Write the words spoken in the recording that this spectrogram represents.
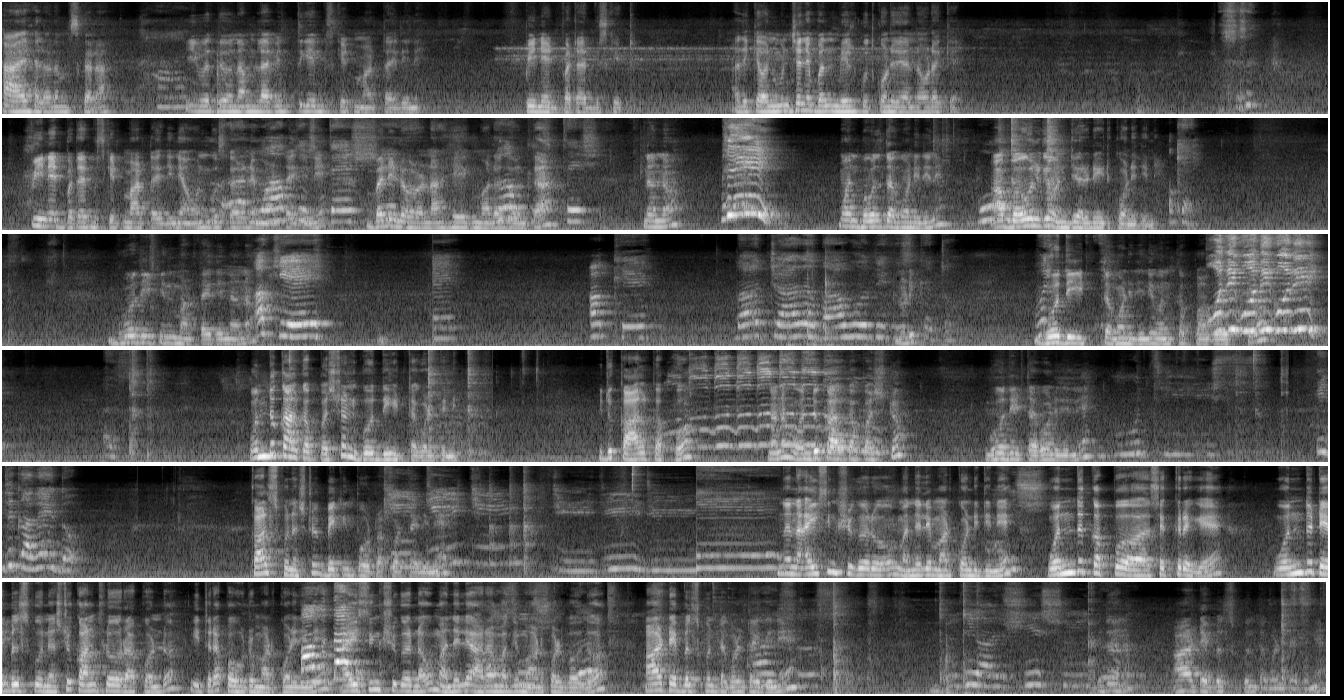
Hi hello ನಮಸ್ಕಾರ. ಇವತ್ತು ನಮ್ಮ ಲವಿತ್ಗೆ ಬಿಸ್ಕೆಟ್ ಮಾಡ್ತಾ ಇದ್ದೀನಿ. Peanut butter biscuit. ಅದಕ್ಕೆ ಅವನು ಮುಂಚೆನೇ ಬಂದು ಮೇಲೆ ಕೂತ್ಕೊಂಡಿದ್ದಾನೆ ನೋಡೋಕ್ಕೆ. ಪೀನಟ್ ಬಟರ್ ಬಿಸ್ಕೆಟ್ ಮಾಡ್ತಾ ಇದ್ದೀನಿ ಅವನಿಗೋಸ್ಕರನೇ ಮಾಡ್ತಾ ಇದ್ದೀನಿ. ಬನ್ನಿ ನೋಡೋಣ ಹೇಗೆ ಮಾಡೋದು ಅಂತ. ನಾನು ಒಂದು ಬೌಲ್ ತಗೊಂಡಿದ್ದೀನಿ. ಆ ಬೌಲ್ಗೆ ಒಂದು ಜರಡಿ ಇಟ್ಕೊಂಡಿದ್ದೀನಿ. ಗೋಧಿ ಹಿಟ್ಟಿಂದ ಮಾಡ್ತಾ ಇದ್ದೀನಿ ನಾನು. ನೋಡಿ. ಗೋಧಿ ಹಿಟ್ಟು ತಗೊಂಡಿದ್ದೀನಿ ಒಂದು ಕಪ್ ಆಗೋಷ್ಟು ಒಂದು ಕಾಲು ಕಪ್ ಅಷ್ಟು ನಾನು ಗೋಧಿ ಹಿಟ್ಟು ತಗೊಳ್ತೀನಿ. ಇದು ಕಾಲು ಕಪ್ಪು. ನಾನು ಒಂದು ಕಾಲು ಕಪ್ ಅಷ್ಟು ಗೋಧಿ ಹಿಟ್ಟು ತಗೊಂಡಿದ್ದೀನಿ. ಇದು ಸ್ಪೂನ್ ಅಷ್ಟು ಕಾಲು ಸ್ಪೂನಷ್ಟು ಬೇಕಿಂಗ್ ಪೌಡ್ರ್ ಹಾಕೊಳ್ತಾ ಇದ್ದೀನಿ. ನಾನು ಐಸಿಂಗ್ ಶುಗರು ಮನೇಲಿ ಮಾಡ್ಕೊಂಡಿದ್ದೀನಿ. ಒಂದು ಕಪ್ ಸಕ್ಕರೆಗೆ ಒಂದು ಟೇಬಲ್ ಸ್ಪೂನಷ್ಟು ಕಾರ್ನ್ಫ್ಲವರ್ ಹಾಕ್ಕೊಂಡು ಈ ಥರ ಪೌಡ್ರ್ ಮಾಡ್ಕೊಂಡಿದ್ದೀನಿ. ಐಸಿಂಗ್ ಶುಗರ್ ನಾವು ಮನೇಲಿ ಆರಾಮಾಗಿ ಮಾಡ್ಕೊಳ್ಬೋದು. ಆರು ಟೇಬಲ್ ಸ್ಪೂನ್ ತಗೊಳ್ತಾ ಇದ್ದೀನಿ. ಇದನ್ನು ಆರು ಟೇಬಲ್ ಸ್ಪೂನ್ ತಗೊಳ್ತಾ ಇದ್ದೀನಿ.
